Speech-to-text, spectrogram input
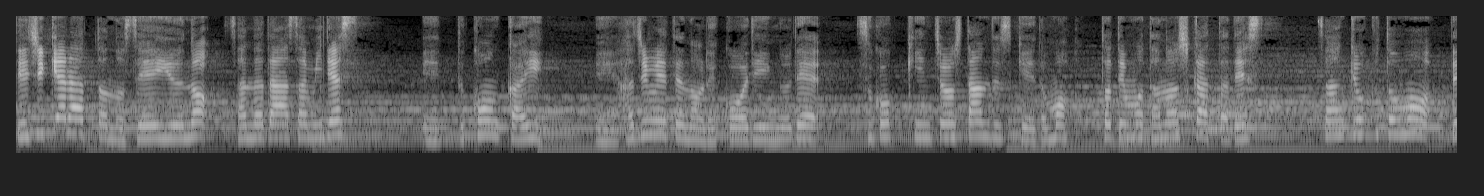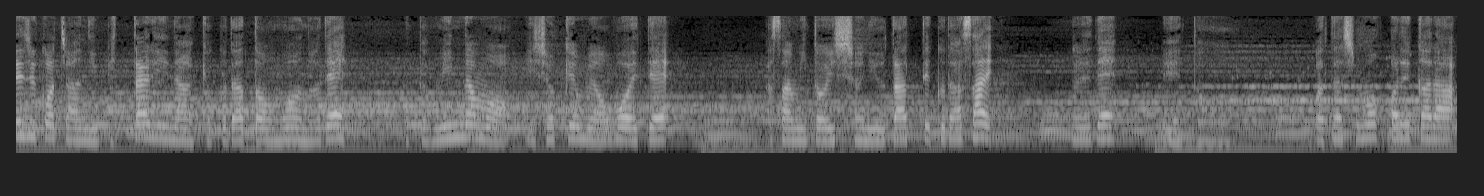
デジキャラットの声優の真田あさみです。えっと、今回、えー、初めてのレコーディングですごく緊張したんですけれども、とても楽しかったです。3曲ともデジコちゃんにぴったりな曲だと思うので、えっと、みんなも一生懸命覚えて、あさみと一緒に歌ってください。それで、えっと、私もこれから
